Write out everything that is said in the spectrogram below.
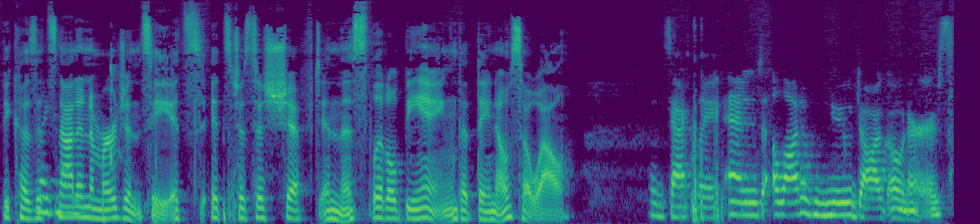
Because it's like not an emergency. It's it's just a shift in this little being that they know so well. Exactly. And a lot of new dog owners.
